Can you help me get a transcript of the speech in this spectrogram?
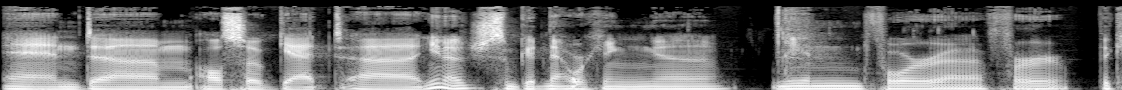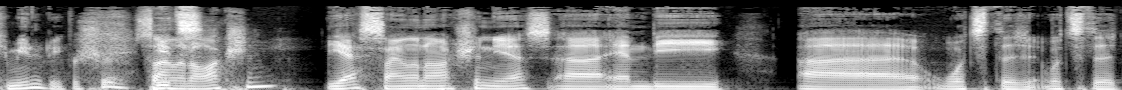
and um, also get uh, you know just some good networking. Uh, in for uh, for the community for sure. Silent auction. Yes, silent auction. Yes, uh, and the uh, what's the what's the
